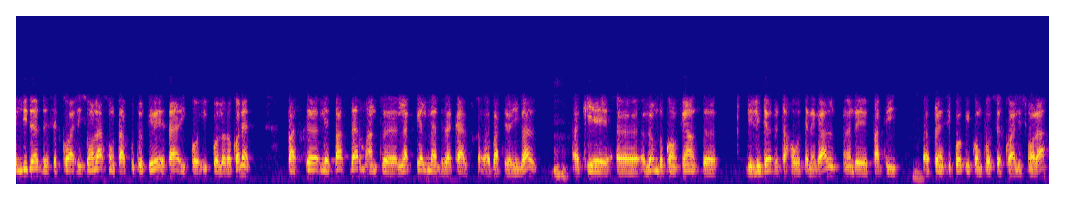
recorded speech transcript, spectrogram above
leaders de cette coalition-là sont à couteau tiré et ça, il faut, il faut le reconnaître. Parce que les passes d'armes entre l'actuel maire de Dakar, Batir mhm. euh, qui est euh, l'homme de confiance du leader de Tahoe au Sénégal, un des partis mhm. principaux qui composent cette coalition-là,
